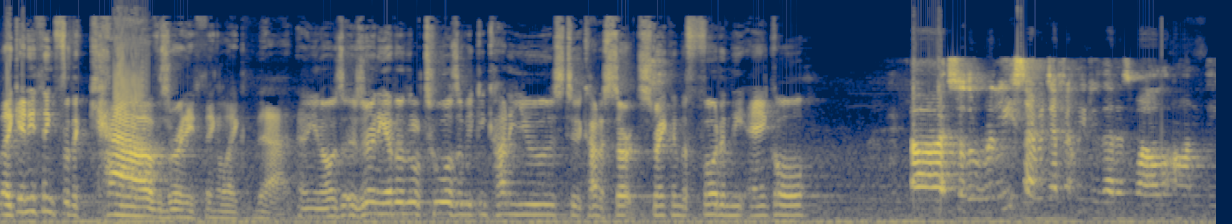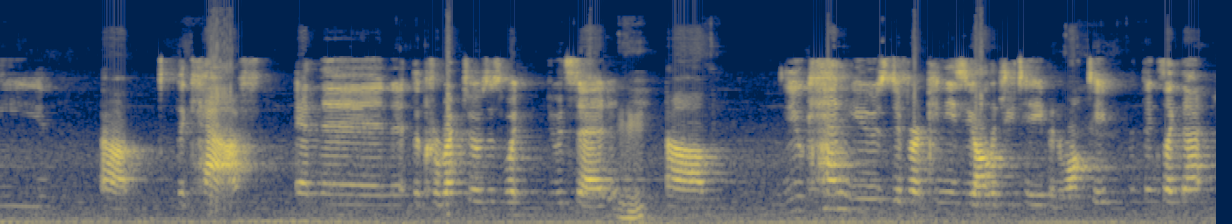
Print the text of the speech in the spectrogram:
like anything for the calves or anything like that? And, you know, is, is there any other little tools that we can kind of use to kind of start strengthen the foot and the ankle? Uh, so the release, I would definitely do that as well on the um, the calf, and then the Correct Toes is what you had said. Mhm. Um, you can use different kinesiology tape and rock tape and things like that.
